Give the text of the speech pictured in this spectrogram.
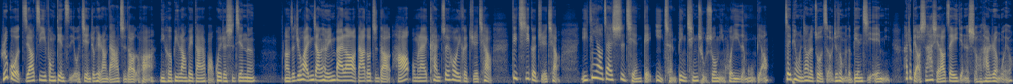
如果只要寄一封电子邮件就可以让大家知道的话，你何必浪费大家宝贵的时间呢？”啊，这句话已经讲得很明白了，大家都知道了。好，我们来看最后一个诀窍，第七个诀窍，一定要在事前给议程，并清楚说明会议的目标。这篇文章的作者就是我们的编辑 Amy，他就表示，他写到这一点的时候，他认为哦，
